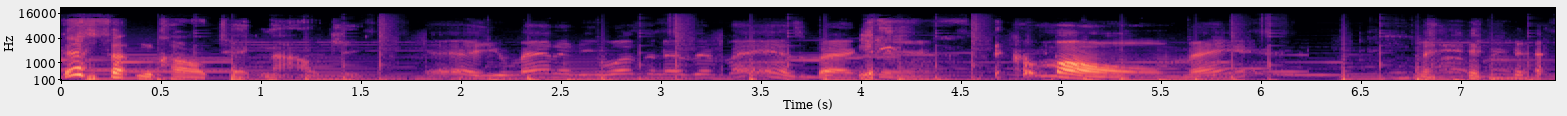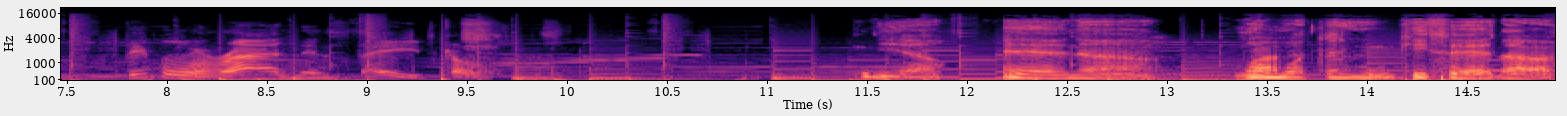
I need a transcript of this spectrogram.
That's something called technology. Yeah, humanity wasn't as advanced back then. Come on, man. People were riding in stagecoaches. Yeah, and uh, one more thing he said. Uh,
